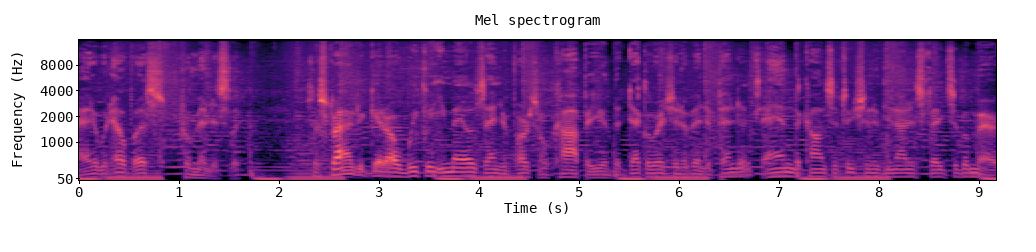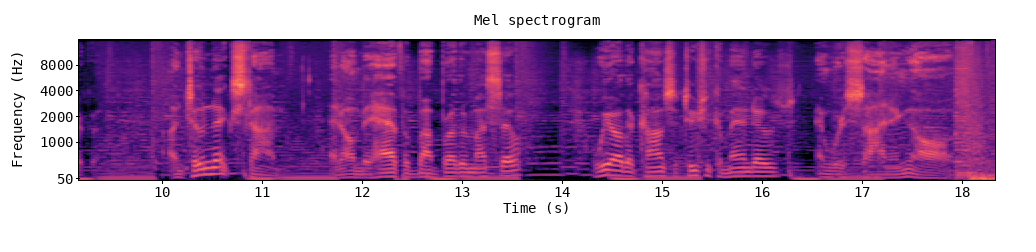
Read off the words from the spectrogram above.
and it would help us tremendously. Subscribe to get our weekly emails and your personal copy of the Declaration of Independence and the Constitution of the United States of America. Until next time, and on behalf of my brother and myself, we are the Constitution Commandos, and we're signing off.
